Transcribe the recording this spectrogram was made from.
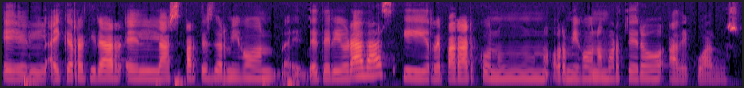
hay que retirar las partes de hormigón eh, deterioradas y reparar con un hormigón o mortero adecuados.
